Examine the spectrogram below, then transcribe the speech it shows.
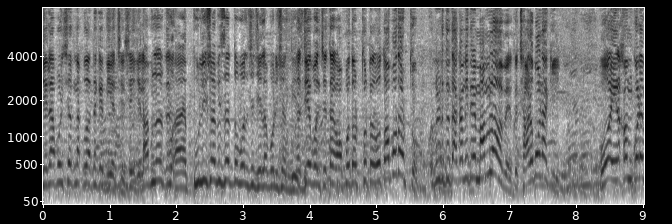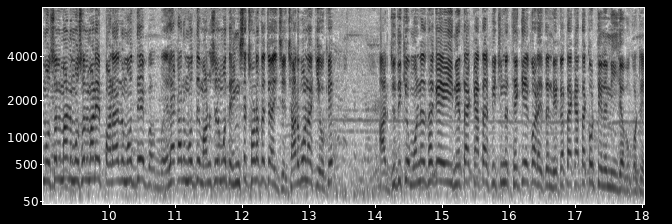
জেলা পরিষদ না কোথা থেকে দিয়েছে? সেই জেলা আপনার পুলিশ অফিসার তো বলছে জেলা পরিষদ দিয়ে যে বলছে তাই অপদার্থটা ও তো অপদার্থ। ওর বিরুদ্ধে আগামী দিনে মামলা হবে। ছাড়বো নাকি? ও এরকম করে মুসলমান মুসলমানের পাড়ার মধ্যে এলাকার মধ্যে মানুষের মধ্যে হিংসা ছড়াতে চাইছে। ছাড়বো নাকি ওকে? আর যদি কেউ মনে থাকে এই নেতা কাতার পিছনে থেকে করে, তো নেতা কাতাকেও টেনে নিয়ে যাব কোর্টে।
